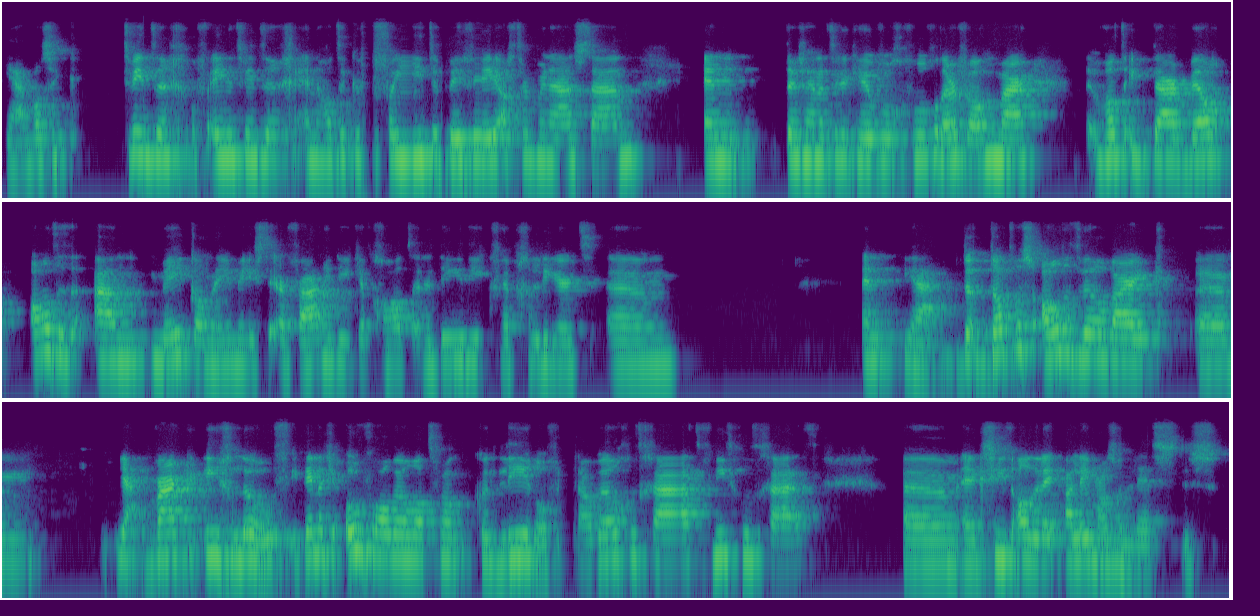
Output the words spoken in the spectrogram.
ja, was ik 20 of 21 en had ik een failliete BV achter me na staan. En er zijn natuurlijk heel veel gevolgen daarvan. Maar wat ik daar wel altijd aan mee kan nemen, is de ervaring die ik heb gehad en de dingen die ik heb geleerd. Um, en ja, dat was altijd wel waar ik, um, ja, waar ik in geloof. Ik denk dat je overal wel wat van kunt leren. Of het nou wel goed gaat of niet goed gaat. Um, en ik zie het alleen, alleen maar als een les. Dus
